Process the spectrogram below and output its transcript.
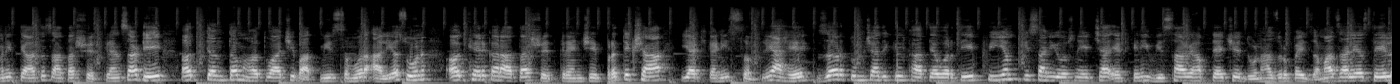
आणि त्यातच आता शेतकऱ्यांसाठी अत्यंत महत्वाची बातमी समोर आली असून अखेरकार आता शेतकऱ्यांची प्रतीक्षा या ठिकाणी संपली आहे. जर तुमच्या देखील खात्यावरती पीएम किसान योजनेच्या या ठिकाणी विसाव्या हप्त्याचे दोन हजार रुपये जमा झाले असतील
